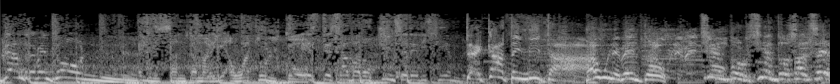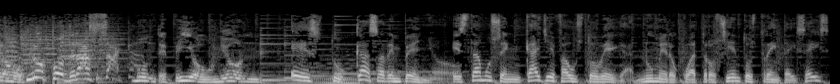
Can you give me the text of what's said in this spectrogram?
Gran reventón. En Santa María Huatulco, este sábado 15 de diciembre. Tecate invita a un evento 100% salsero. No podrás sac. Montepío Unión es tu casa de empeño. Estamos en calle Fausto Vega, número 436.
